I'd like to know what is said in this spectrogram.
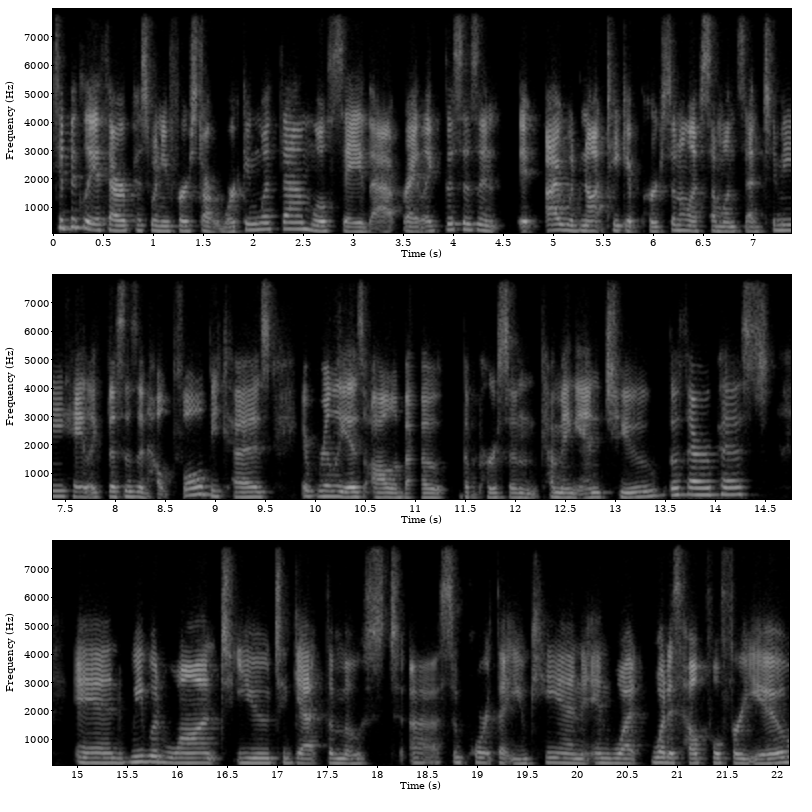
Typically, a therapist, when you first start working with them, will say that, right? Like, this isn't, it, I would not take it personal if someone said to me, hey, like, this isn't helpful because it really is all about the person coming into the therapist and we would want you to get the most uh, support that you can in what what is helpful for you.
